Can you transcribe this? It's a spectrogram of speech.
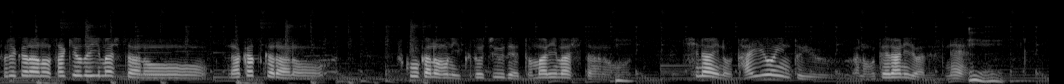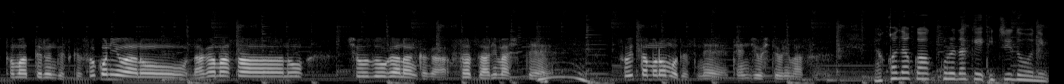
それからあの先ほど言いましたあの中津からあの福岡の方に行く途中で泊まりましたあの市内の太陽院というあのお寺にはですね、ええ、泊まってるんですけどそこにはあの長政の肖像画なんかが2つありまして、うん、そういったものもですね展示をしております。なかなかこれだけ一堂に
